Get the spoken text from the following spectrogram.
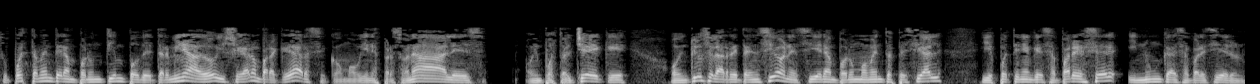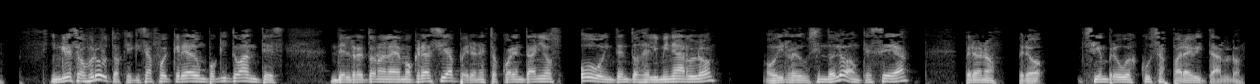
supuestamente eran por un tiempo determinado y llegaron para quedarse, como bienes personales, o impuesto al cheque, o incluso las retenciones, si eran por un momento especial y después tenían que desaparecer y nunca desaparecieron. Ingresos brutos, que quizás fue creado un poquito antes del retorno a la democracia, pero en estos 40 años hubo intentos de eliminarlo, o ir reduciéndolo, aunque sea, pero no, pero siempre hubo excusas para evitarlo.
